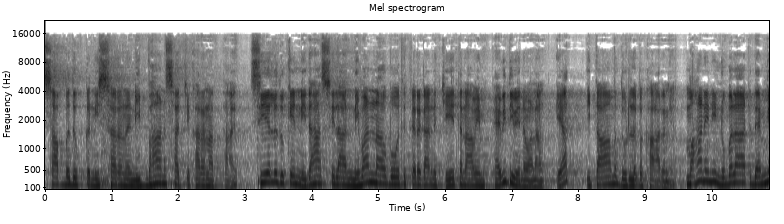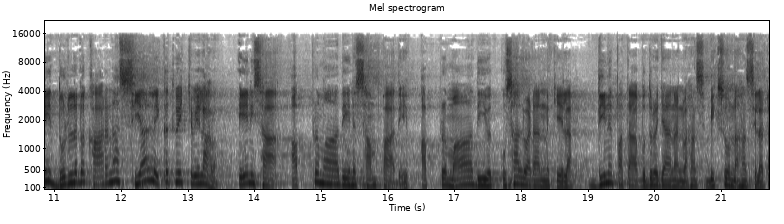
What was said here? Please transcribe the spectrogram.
සබ්බදුක්ක නිස්සරණ නිබ්භාන සච්චි කරනත්තායි. සියලු දුකෙන් නිදහස් වෙලා නිවන් අවබෝධ කරගන්න චේතනාවෙන් පැවිදි වෙනවනං එයත් ඉතාම දුර්ලභ කාරණය. මහනෙන නුබලාට දැම්මේ දුර්ලභ කාරණ සියල්ල එකතු වෙච්ච වෙලාව. ඒ නිසා අප්‍රමාදයන සම්පාදයත් අප්‍රමාදීව කුසල් වඩන්න කියලා දිනපතා බුදුරජාණන් වහන්ස භික්‍ෂූන් වහන්සේලට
